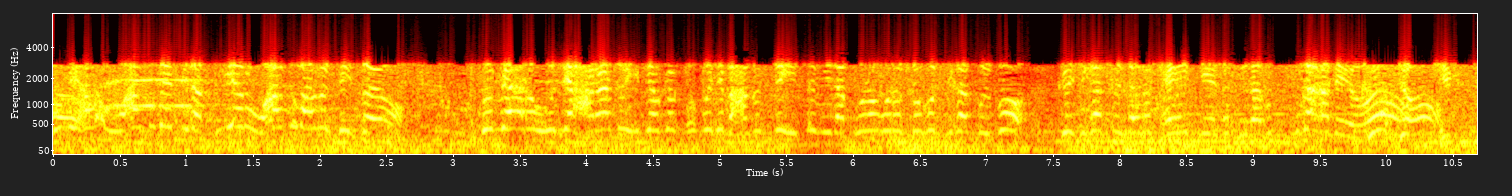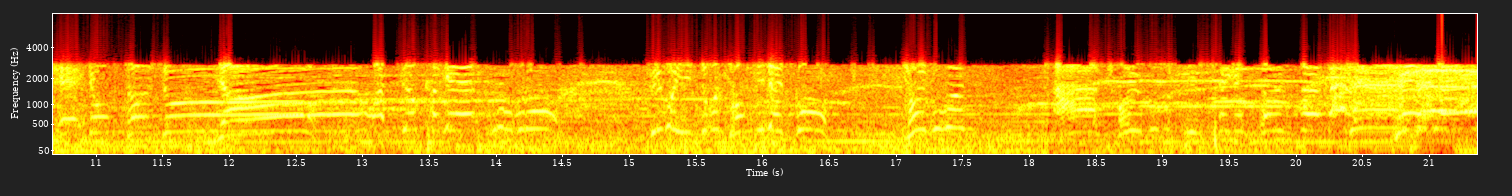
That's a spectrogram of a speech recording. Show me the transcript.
수비하러 와도 됩니다. 수비하러 와도 막을 수 있어요. 수비하러 오지 않아도 이 병력 충분히 막을 수 있습니다. 그러므로 조금 시간 끌고 그 시간 끌려면 개인기에서 그다음 추가가 돼요. 그렇죠. 김태경 선수! 야 완벽하게 프로브로 그리고 이쪽은 정리됐고 결국은 아, 결국은 김태경 선수가!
